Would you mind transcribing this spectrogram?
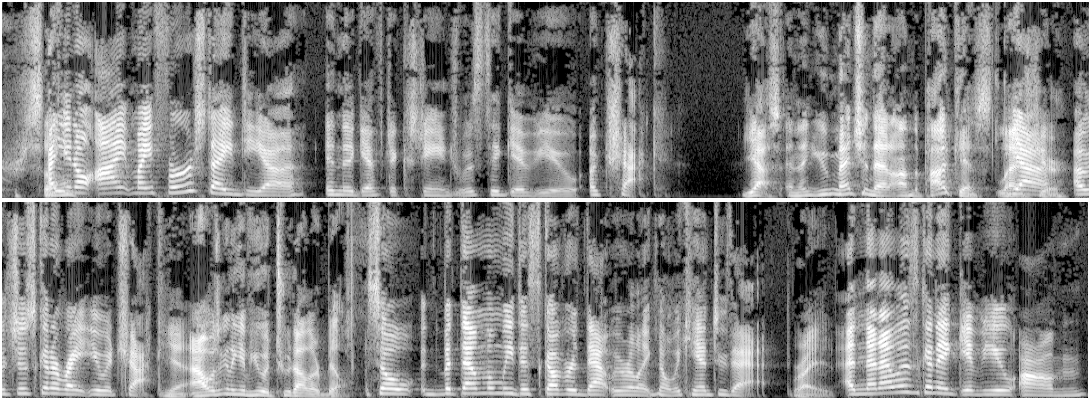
So you know, I my first idea in the gift exchange was to give you a check. yes, and then you mentioned that on the podcast last yeah, year. I was just going to write you a check. Yeah, I was going to give you a two dollar bill. So, but then when we discovered that, we were like, no, we can't do that. Right. And then I was going to give you, um,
